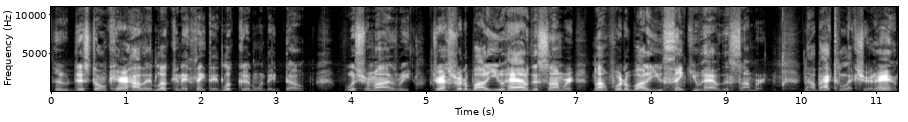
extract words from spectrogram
who just don't care how they look and they think they look good when they don't. Which reminds me, dress for the body you have this summer, not for the body you think you have this summer. Now back to the lecture at hand.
